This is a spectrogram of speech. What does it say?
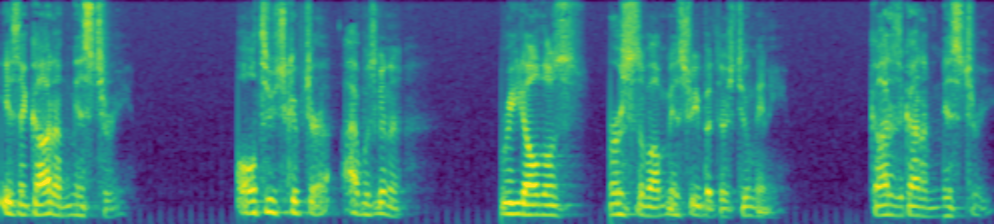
is a God of mystery. All through Scripture, I was going to read all those verses about mystery, but there's too many. God is a God of mystery,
